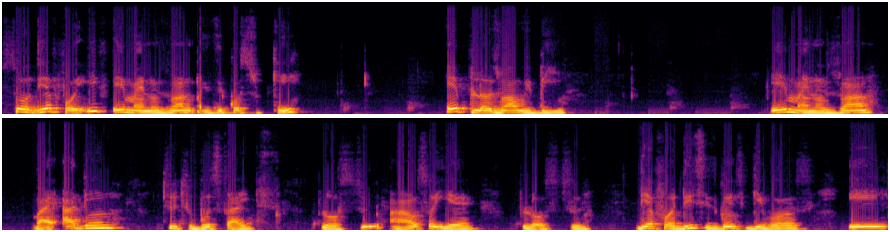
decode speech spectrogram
So therefore if a minus 1 is equal to k a plus 1 will be a minus 1 by adding 2 to both sides plus 2 and also here plus 2 therefore this is going to give us a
